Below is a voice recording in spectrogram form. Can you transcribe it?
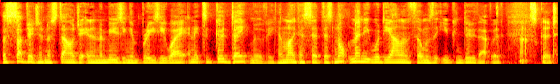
the subject of nostalgia in an amusing and breezy way, and it's a good date movie. And like I said, there's not many Woody Allen films that you can do that with. That's good.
